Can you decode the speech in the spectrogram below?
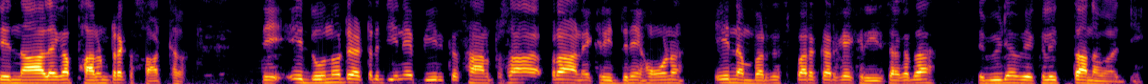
ਤੇ ਨਾਲ ਹੈਗਾ ਫਾਰਮ ਟਰੈਕ 60 ਤੇ ਇਹ ਦੋਨੋਂ ਟਰੈਕਟਰ ਜਿਹਨੇ ਵੀਰ ਕਿਸਾਨ ਭਰਾ ਭਰਾ ਨੇ ਖਰੀਦਣੇ ਹੋਣ ਇਹ ਨੰਬਰ ਤੇ ਸੰਪਰਕ ਕਰਕੇ ਖਰੀਦ ਸਕਦਾ। ਤੇ ਵੀਡੀਓ ਵੇਖ ਲਈ ਧੰਨਵਾਦ ਜੀ।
